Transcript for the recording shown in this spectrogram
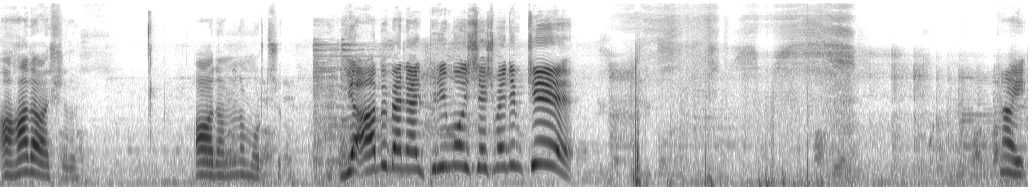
Aha da başladı. Adamın da mortusu. Ya abi ben El Primo'yu seçmedim ki. Hayır.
